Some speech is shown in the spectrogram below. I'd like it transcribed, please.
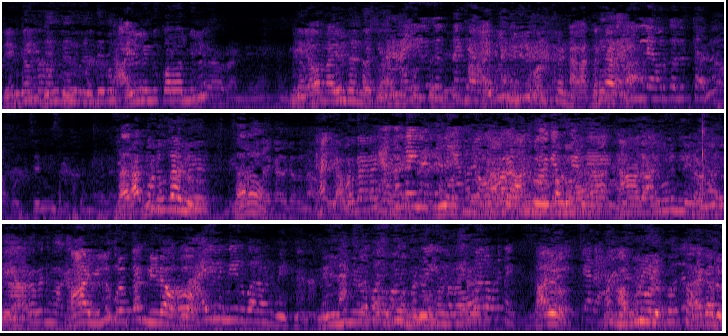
దేనికి? ఎందుకు కొలవాలి మీరు? మీరెవరు కొనుక్కోండి, నాకు అర్థం కాదు ఎవరిదైనా నా దాని గురించి నేను. మా ఇల్లు కొనుక్తాను మీరెవరు? కాదు? అప్పుడు కాదు.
